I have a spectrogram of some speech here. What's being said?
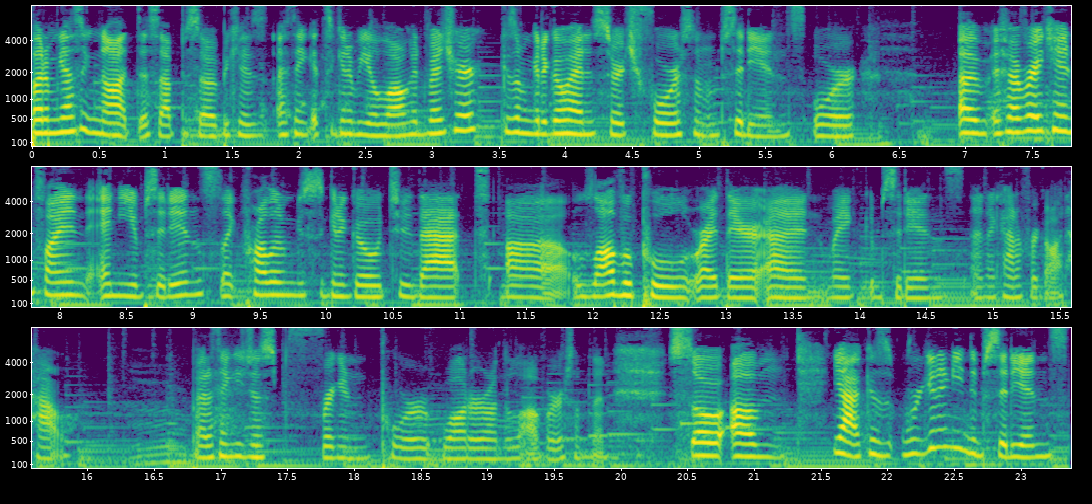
But I'm guessing not this episode because I think it's gonna be a long adventure because I'm gonna go ahead and search for some obsidians or um, if ever I can't find any obsidians, like probably I'm just gonna go to that uh, lava pool right there and make obsidians, and I kind of forgot how. But I think you just friggin' pour water on the lava or something. So, um, yeah, because we're gonna need obsidians,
